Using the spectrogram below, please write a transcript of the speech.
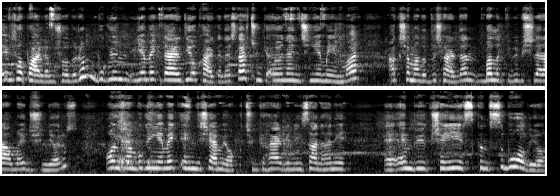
evi toparlamış olurum. Bugün yemek derdi yok arkadaşlar. Çünkü öğlen için yemeğim var. Akşama da dışarıdan balık gibi bir şeyler almayı düşünüyoruz. O yüzden bugün yemek endişem yok. Çünkü her gün insan hani e, en büyük şeyi sıkıntısı bu oluyor.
